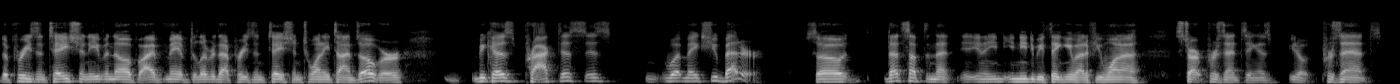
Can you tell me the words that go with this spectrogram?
the presentation, even though if I may have delivered that presentation 20 times over, because practice is what makes you better. So that's something that you know you, need to be thinking about if you want to start presenting as you know present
